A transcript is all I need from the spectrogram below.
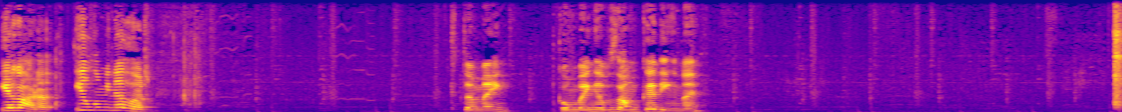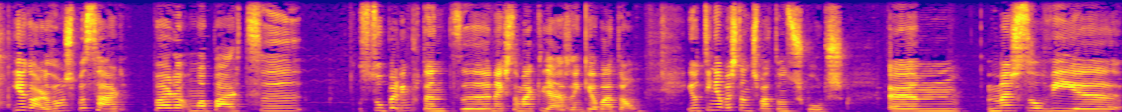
E agora, iluminador. Que também convém abusar um bocadinho, não é? E agora vamos passar para uma parte super importante nesta maquilhagem, que é o batom. Eu tinha bastantes batons escuros, um, mas resolvi uh,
